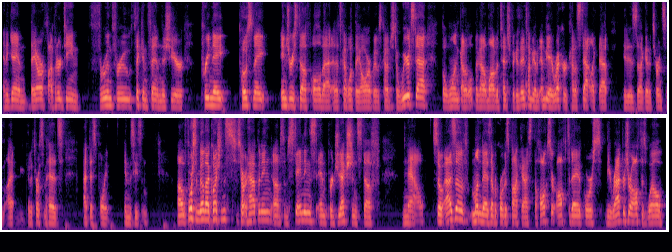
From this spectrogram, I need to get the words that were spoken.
And again, they are a 500 team through and through, thick and thin this year. Pre Nate, post Nate, injury stuff, all that, and that's kind of what they are. But it was kind of just a weird stat, but one got a, got a lot of attention because anytime you have an NBA record kind of stat like that, it is uh, going to turn some going to turn some heads at this point in the season. Uh, before some mailbag questions start happening, um, some standings and projection stuff now. So as of Monday, as I record this podcast, the Hawks are off today. Of course, the Raptors are off as well,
